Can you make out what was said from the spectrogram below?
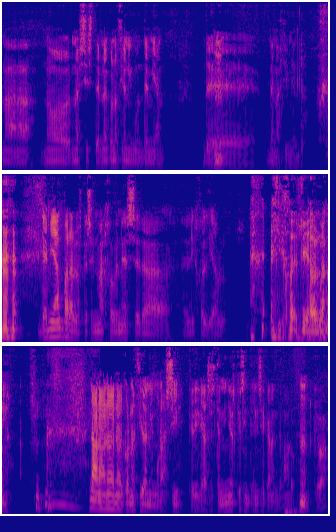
nada nada no, no existe no he conocido ningún Demian de, mm. de nacimiento Demian para los que sois más jóvenes era el hijo del diablo el hijo del diablo. No, no, no, no he conocido a ninguno así. Que digas, este niño es que es intrínsecamente malo. Hmm. Que va.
